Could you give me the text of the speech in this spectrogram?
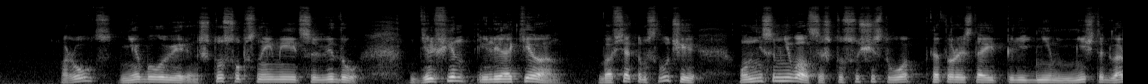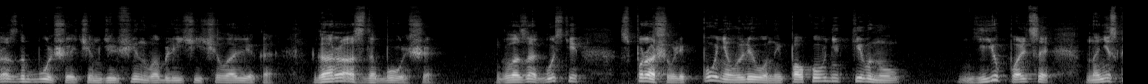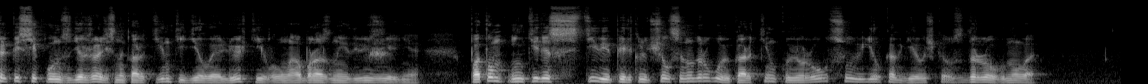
Роудс не был уверен, что, собственно, имеется в виду – дельфин или океан. Во всяком случае, он не сомневался, что существо, которое стоит перед ним, нечто гораздо большее, чем дельфин в обличии человека. Гораздо больше. Глаза гости спрашивали, понял ли он, и полковник кивнул. Ее пальцы на несколько секунд задержались на картинке, делая легкие волнообразные движения. Потом интерес Стиви переключился на другую картинку, и Роуз увидел, как девочка вздрогнула.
